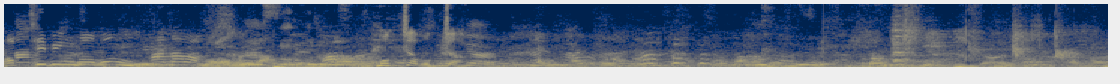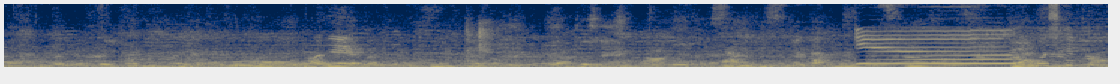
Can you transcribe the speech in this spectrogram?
밥집인가 봐. 하나만 먹어볼까? 먹자 먹자. 유! 맛있겠다.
